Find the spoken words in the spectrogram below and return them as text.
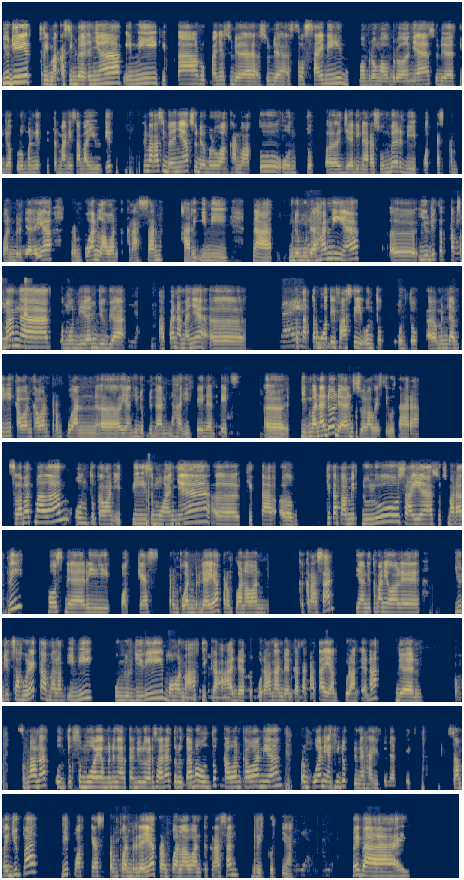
Yudit, terima kasih banyak. Ini kita rupanya sudah sudah selesai nih ngobrol-ngobrolnya, sudah 30 menit ditemani sama Yudit. Terima kasih banyak sudah meluangkan waktu untuk uh, jadi narasumber di podcast Perempuan Berdaya, Perempuan Lawan Kekerasan hari ini. Nah, mudah-mudahan nih ya uh, Yudit tetap semangat, kemudian juga apa namanya uh, tetap termotivasi untuk untuk uh, mendampingi kawan-kawan perempuan uh, yang hidup dengan HIV dan AIDS uh, di Manado dan Sulawesi Utara. Selamat malam untuk kawan IP semuanya. Uh, kita uh, kita pamit dulu. Saya Suksma Ratri, host dari podcast Perempuan Berdaya, Perempuan Lawan Kekerasan, yang ditemani oleh Yudit Sahureka malam ini undur diri. Mohon maaf jika ada kekurangan dan kata-kata yang kurang enak dan semangat untuk semua yang mendengarkan di luar sana, terutama untuk kawan-kawan yang perempuan yang hidup dengan HIV dan AIDS. Sampai jumpa di podcast Perempuan Berdaya, Perempuan Lawan Kekerasan berikutnya. Bye-bye.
